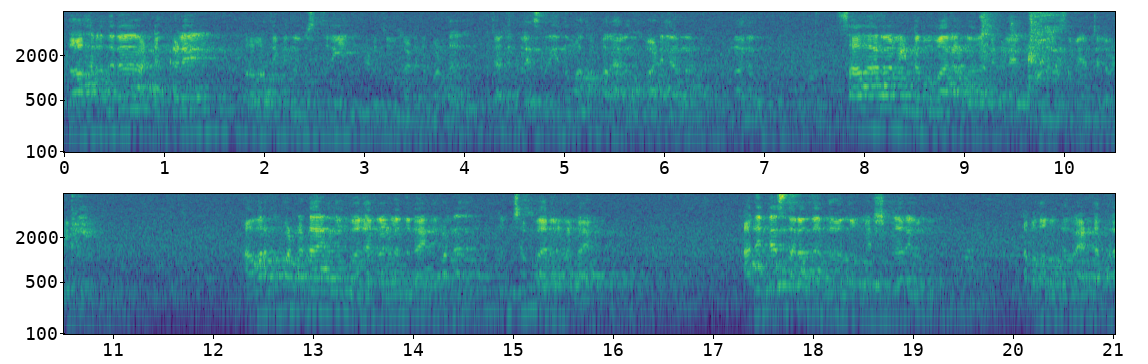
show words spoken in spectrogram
ഉദാഹരണത്തിന് അടുക്കളയിൽ പ്രവർത്തിക്കുന്ന ഒരു സ്ത്രീ എടുത്തു നോക്കുകയാണെങ്കിൽ പണ്ട് അടുക്കളയിൽ സ്ത്രീ എന്ന് മാത്രം പറയാനൊന്നും പാടില്ല. സാധാരണ വീട്ടമ്മമാരാണ് നിങ്ങളെ കൂടുതൽ സമയം ചെലവഴിക്കുന്നത്. അവർക്ക് പണ്ടുണ്ടായിരുന്ന ഉപകരണങ്ങൾ ഉണ്ടായിരുന്നു പണ്ട് തുച്ഛം ഉപകരണങ്ങളുണ്ടായിരുന്നു അതിന്റെ സ്ഥലം എന്ത് വന്നു മെഷീനറി വന്നു അപ്പോൾ നമുക്ക് വേണ്ടത്ര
